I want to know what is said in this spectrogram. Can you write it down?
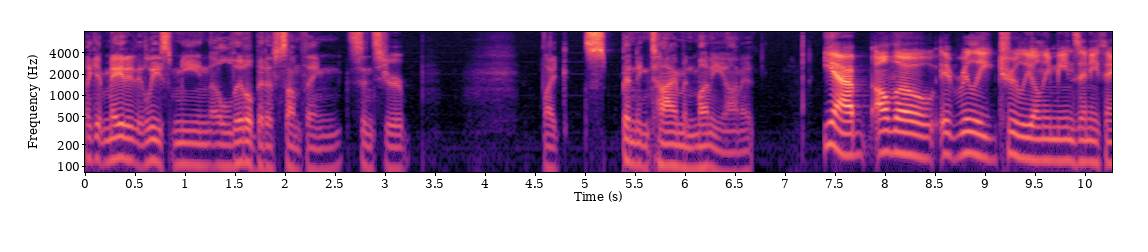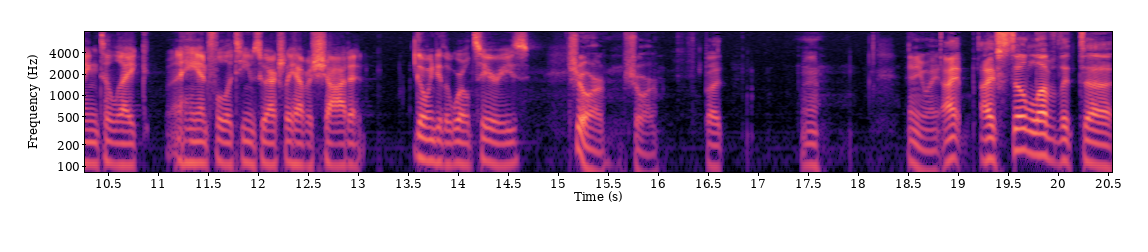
like it made it at least mean a little bit of something since you're like spending time and money on it. Yeah, although it really truly only means anything to like a handful of teams who actually have a shot at going to the World Series. Sure, sure, but eh. anyway, I I still love that uh,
